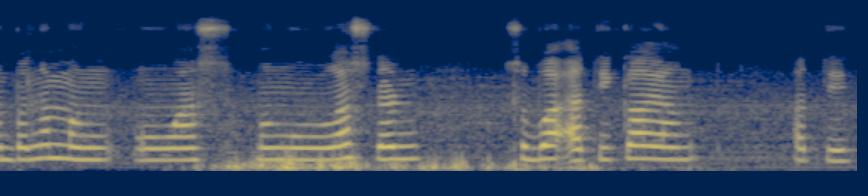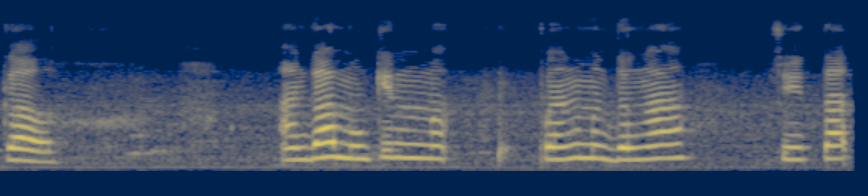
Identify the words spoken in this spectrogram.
yang pernah menguas, mengulas dan sebuah artikel yang artikel. Anda mungkin pernah mendengar cerita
